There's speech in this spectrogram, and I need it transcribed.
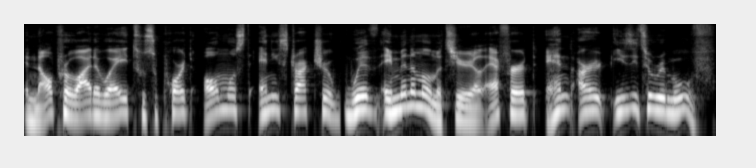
and now provide a way to support almost any structure with a minimal material effort and are easy to remove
